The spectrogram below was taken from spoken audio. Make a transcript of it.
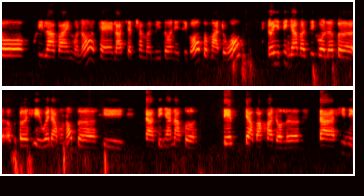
တော်ခွီလာပိုင်းမနော်ဖဲလာစက်ချမ်ဘာနီတော်နေစကောပမာတော့ တော့ယတိညာမစီကိုလပပဟေဝဒမနောပဟေတာတိညာနာပတေပြဘာခါဒေါ်လတာဟိနိ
